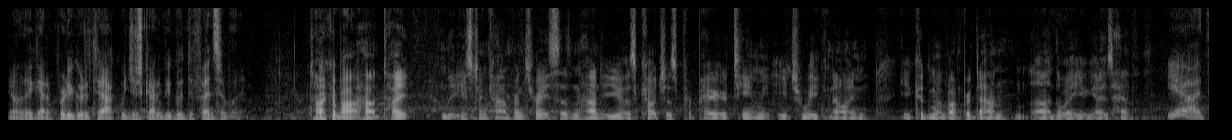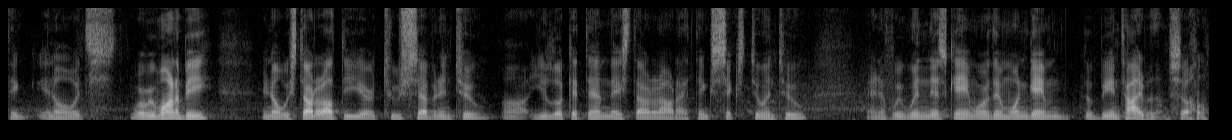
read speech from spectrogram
you know they got a pretty good attack. We just got to be good defensively. Talk about how tight the Eastern Conference races, and how do you, as coaches, prepare your team each week, knowing you could move up or down uh, the way you guys have? Yeah, I think you know it's where we want to be. You know, we started out the year two seven and two. Uh, you look at them; they started out, I think, six two and two. And if we win this game, we're within one game being tied with them. So,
